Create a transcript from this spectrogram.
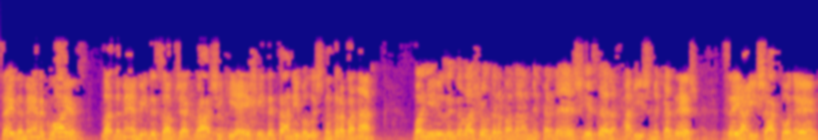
Say the man acquires. Let the man be the subject. Rashi ki hechi detani b'lishna drabanan. When you're using the lashon drabanan mikadesh, you said ha'ish mikadesh. Say ha'isha koneh.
